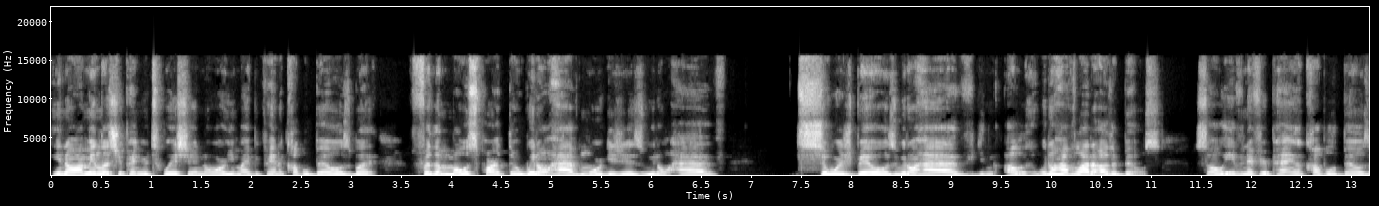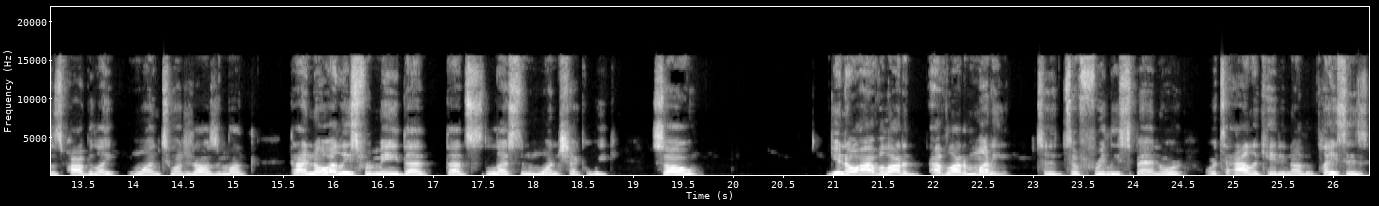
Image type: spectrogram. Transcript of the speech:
you know, I mean, unless you're paying your tuition or you might be paying a couple bills, but for the most part, we don't have mortgages, we don't have sewage bills. We don't have you know, oh, we don't have a lot of other bills. So even if you're paying a couple of bills, it's probably like one two hundred dollars a month. And I know at least for me that that's less than one check a week. So you know I have a lot of I have a lot of money to to freely spend or or to allocate in other places.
